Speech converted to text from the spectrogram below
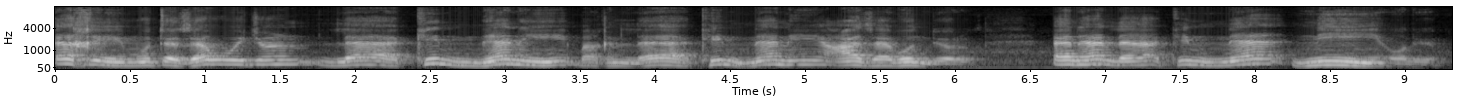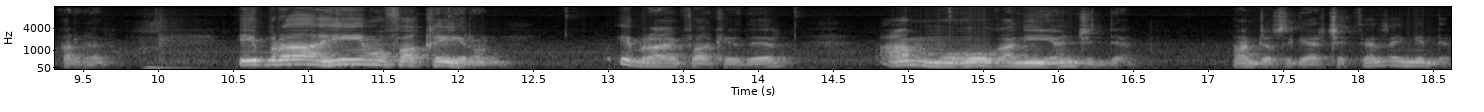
Ahi mütezevvicun lakinneni bakın lakinneni azabun diyoruz. Ene lakinneni oluyor arkadaşlar. İbrahimu fakirun. İbrahim fakirdir. Ammuhu ganiyun cidden. Amcası gerçekten zengindir.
